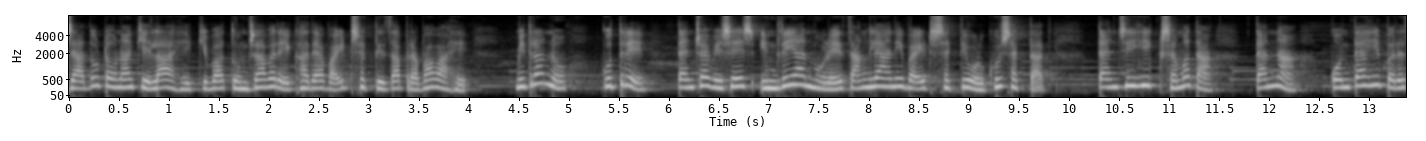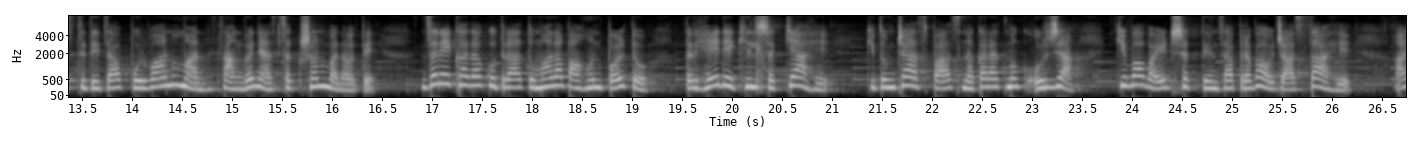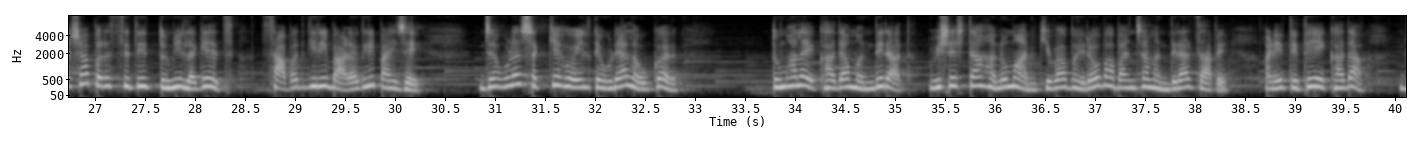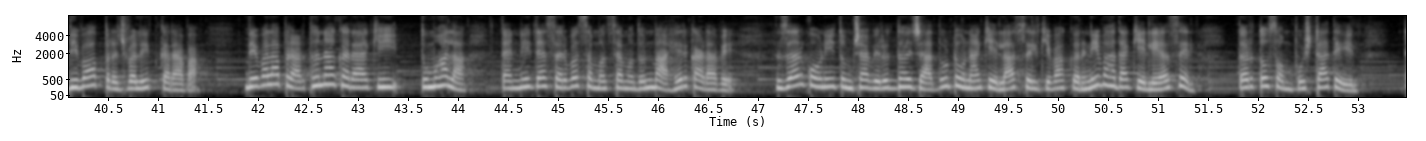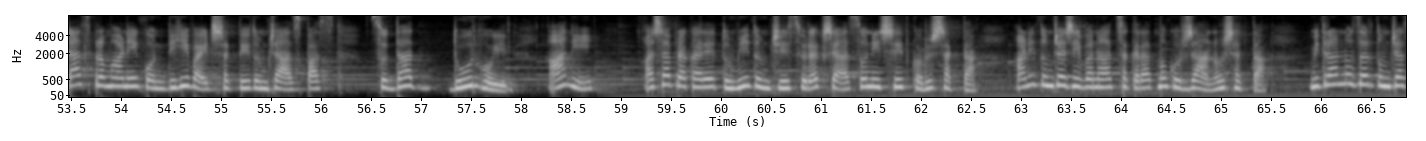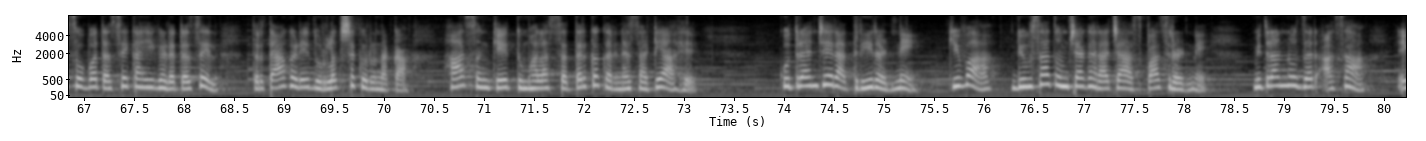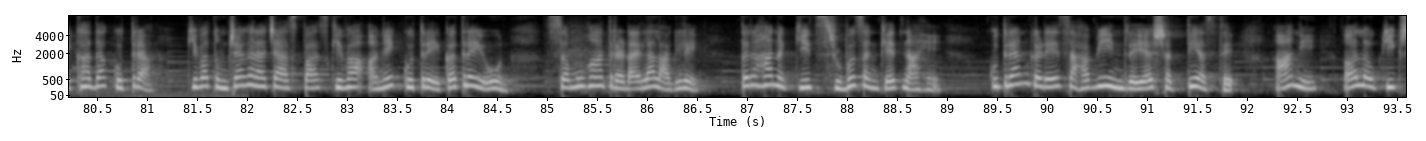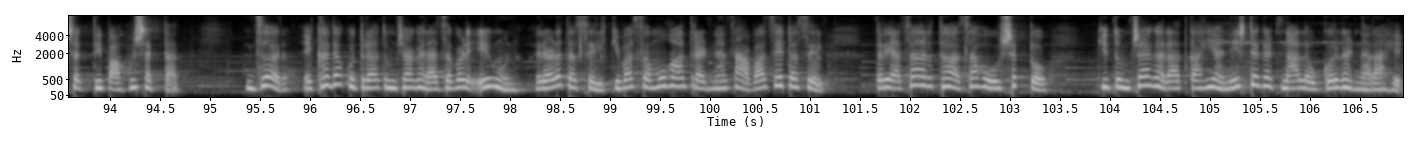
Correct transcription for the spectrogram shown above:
जादूटोणा केला आहे किंवा तुमच्यावर एखाद्या वाईट शक्तीचा प्रभाव आहे. मित्रांनो कुत्रे त्यांच्या विशेष इंद्रियांमुळे चांगल्या आणि वाईट शक्ती ओळखू शकतात. त्यांची ही क्षमता त्यांना कोणत्याही परिस्थितीचा पूर्वानुमान सांगण्यास सक्षम बनवते. जर एखादा कुत्रा तुम्हाला पाहून पळतो तर हे देखील शक्य आहे. की तुमच्या आसपास नकारात्मक ऊर्जा किंवा वाईट शक्तींचा प्रभाव जास्त आहे. अशा परिस्थितीत तुम्ही लगेच सावधगिरी बाळगली पाहिजे. जेवढं शक्य होईल तेवढ्या लवकर. तुम्हाला एखाद्या मंदिरात विशेषतः हनुमान किंवा भैरव बाबांच्या मंदिरात जावे आणि तिथे एखादा दिवा प्रज्वलित करावा. देवाला प्रार्थना करा की तुम्हाला त्यांनी त्या सर्व समस्यामधून बाहेर काढावे. जर कोणी तुमच्या विरुद्ध जादूटोना केला असेल किंवा करणीबाधा केली असेल तर तो संपुष्टात येईल. त्याचप्रमाणे कोणतीही वाईट शक्ती तुमच्या आसपास सुद्धा दूर होईल. आणि अशा प्रकारे तुम्ही तुमची सुरक्षा सुनिश्चित करू शकता आणि तुमच्या जीवनात सकारात्मक ऊर्जा आणू शकता. मित्रांनो जर तुमच्यासोबत असे काही घडत असेल तर त्याकडे दुर्लक्ष करू नका. हा संकेत तुम्हाला सतर्क करण्यासाठी आहे. कुत्र्यांचे रात्री रडणे. किंवा दिवसा तुमच्या घराच्या आसपास रडणे. मित्रांनो जर असा एखादा कुत्रा किंवा तुमच्या घराच्या आसपास किंवा अनेक कुत्रे एकत्र येऊन समूहात रडायला लागले तर हा नक्कीच शुभ संकेत नाही. कुत्र्यांकडे सहावी इंद्रिय शक्ती असते आणि अलौकिक शक्ती पाहू शकतात. जर एखादा कुत्रा तुमच्या घराजवळ येऊन रडत असेल किंवा समूहात रडण्याचा आवाज येत असेल तर याचा अर्थ असा होऊ शकतो की तुमच्या घरात काही अनिष्ट घटना लवकर घडणार आहे.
